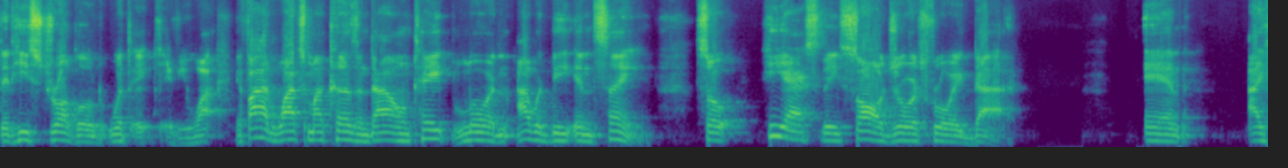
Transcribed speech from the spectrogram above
that he struggled with it. If you watch, if I had watched my cousin die on tape, Lord, I would be insane. So he actually saw George Floyd die. And I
